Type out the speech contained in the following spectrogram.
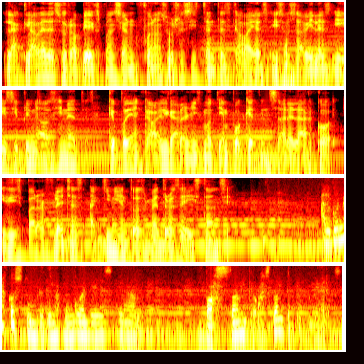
La clave de su rápida expansión fueron sus resistentes caballos y sus hábiles y disciplinados jinetes, que podían cabalgar al mismo tiempo que tensar el arco y disparar flechas a 500 metros de distancia. Algunas costumbres de los mongoles eran bastante, bastante peculiares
